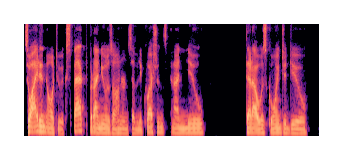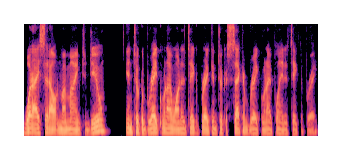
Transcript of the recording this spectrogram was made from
so I didn't know what to expect, but I knew it was 170 questions and I knew that I was going to do what I set out in my mind to do and took a break when I wanted to take a break and took a second break when I planned to take the break.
